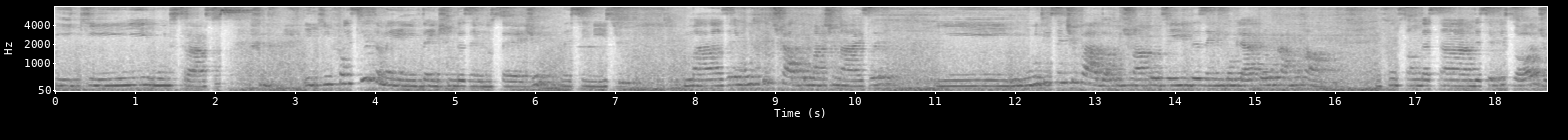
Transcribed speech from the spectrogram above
E que muitos traços e que influencia também, evidente, no desenho do Sérgio nesse início, mas ele é muito criticado por Martin Eisler e muito incentivado a continuar a produzir desenhos de imobiliário pelo Carlo Raul. Em função dessa, desse episódio,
